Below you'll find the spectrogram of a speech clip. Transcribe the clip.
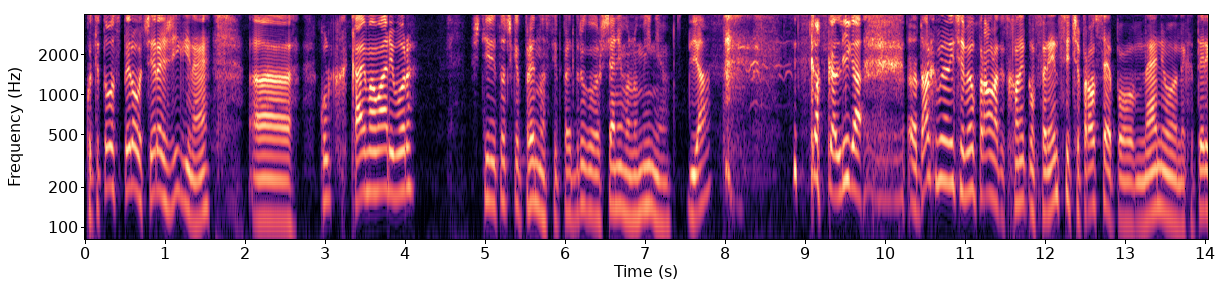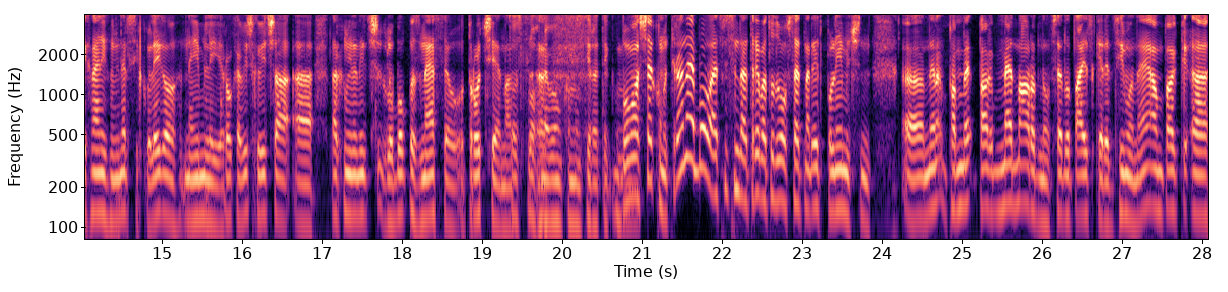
kot je to uspelo včeraj žigi. Uh, kolik, kaj ima Maribor? Štiri točke prednosti pred drugo vrščenim aluminijem. Ja. Kakšna liga. Eh, Darko Milanič je imel prav na tiskovni konferenci, čeprav se je po mnenju nekaterih najnih novinarskih kolegov, ne imeli Roka Viškoviča, uh, Darko Milanič globoko znesel otročje. Nad, to sploh ne bom komentirati. Bomo še komentirali, ne bo, jaz mislim, da je treba tudi vse narediti polemičen, uh, ne, pa, me, pa mednarodno, vse do Tajske, recimo, ne, ampak uh,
